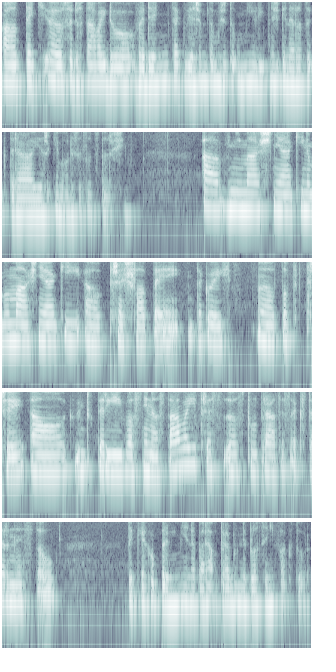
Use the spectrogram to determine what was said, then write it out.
a teď se dostávají do vedení, tak věřím tomu, že to umí líp než generace, která je, řekněme, o deset let starší. A vnímáš nějaký nebo máš nějaký uh, přešlapy takových top 3, který vlastně nastávají přes spolupráci s externistou? Tak jako první mě napadá opravdu neplacení faktur.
